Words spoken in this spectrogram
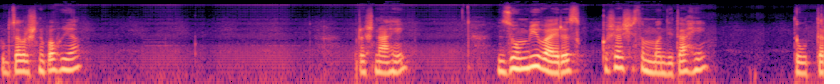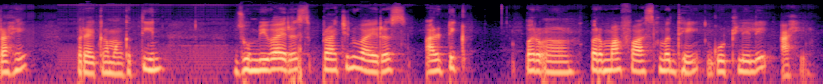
पुढचा प्रश्न पाहूया. प्रश्न आहे झोंबी व्हायरस कशाशी संबंधित आहे? तर उत्तर आहे पर्याय क्रमांक तीन झोंबी व्हायरस प्राचीन व्हायरस आर्टिक पर परमाफासमध्ये गोठलेले आहे.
